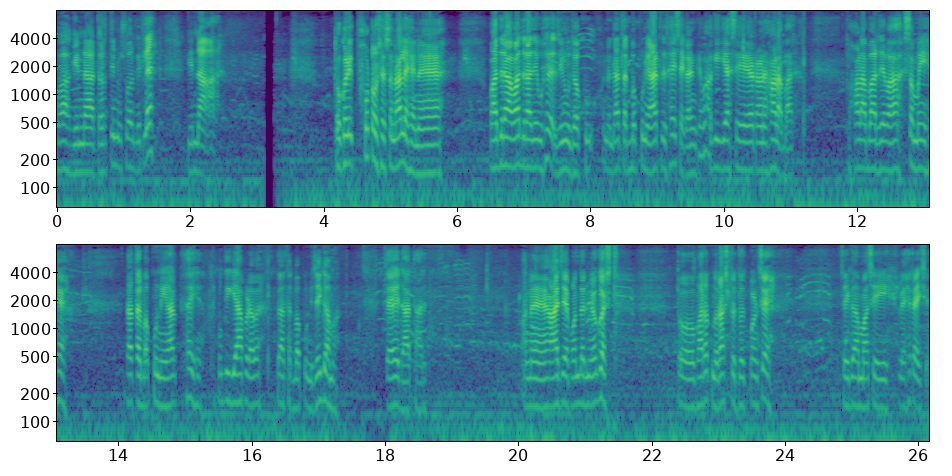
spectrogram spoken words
વાહ, ગિરનાર, ધરતીનું સ્વર્ગ એટલે ગિરનાર. તો ઘડીક ફોટો સેશન આલે છે ને વાદરા વાદરા જેવું છે, ઝીણું ઝાખું. અને દાતાર બપુની આરતી થાય છે કારણ કે વાગી ગયા છે અટાણે સાડા બાર. તો સાડા બાર જેવા સમય છે. દાતાર બાપુની આરતી છે. પૂગી ગયા આપણે હવે દાતાર બાપુની જગ્યામાં. જય દાતાર. અને આજે પંદરમી ઓગસ્ટ, તો ભારતનો રાષ્ટ્રધ્વજ પણ છે. જગ્યામાં છે એ લહેરાય છે.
